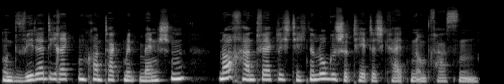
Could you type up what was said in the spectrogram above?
und weder direkten Kontakt mit Menschen noch handwerklich-technologische Tätigkeiten umfassen.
